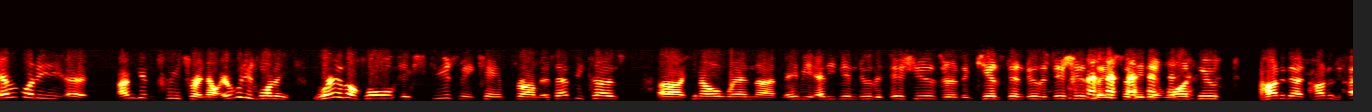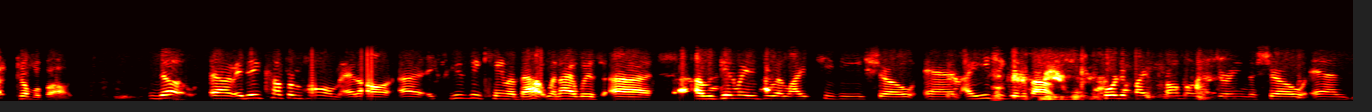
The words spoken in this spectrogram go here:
everybody, uh, I'm getting tweets right now. Everybody's wondering where the whole "excuse me" came from. Is that because uh, you know when uh, maybe Eddie didn't do the dishes or the kids didn't do the dishes? They said they didn't want to. How did that How did that come about? No, uh, it didn't come from home at all. Uh, excuse me came about when I was uh, I was getting ready to do a live TV show, and I usually get about four to five promos during the show, and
